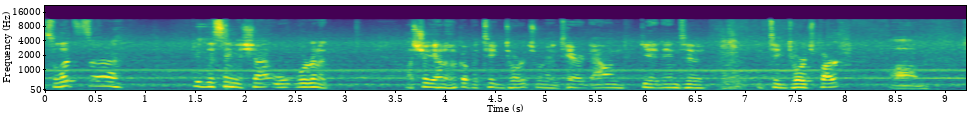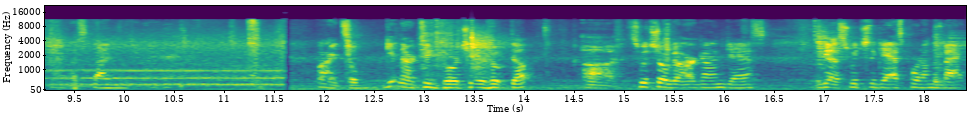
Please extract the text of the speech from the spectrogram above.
So let's uh, give this thing a shot. We're, we're gonna I'll show you how to hook up a TIG torch. We're to tear it down, get it into the TIG torch part. Um, into it here. Alright, so getting our TIG torch here hooked up. Uh, switched over to argon gas. We got to switch the gas port on the back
